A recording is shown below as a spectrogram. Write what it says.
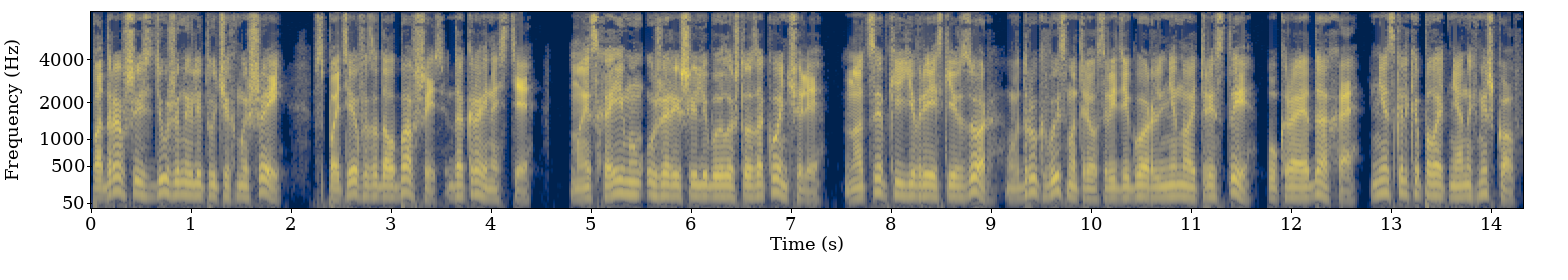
подравшись с дюжиной летучих мышей, Вспотев и задолбавшись до крайности, мы с Хаимом уже решили было, что закончили, но цепкий еврейский взор вдруг высмотрел среди гор льняной тресты у края даха несколько полотняных мешков.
